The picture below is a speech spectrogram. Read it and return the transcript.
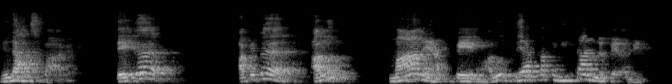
නිදහස් භාවය. දෙක අපිට අලුත් මානයක් පේනවා. අලුත් දෙයක් අපි හිතන්න පෙළඹෙනවා.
